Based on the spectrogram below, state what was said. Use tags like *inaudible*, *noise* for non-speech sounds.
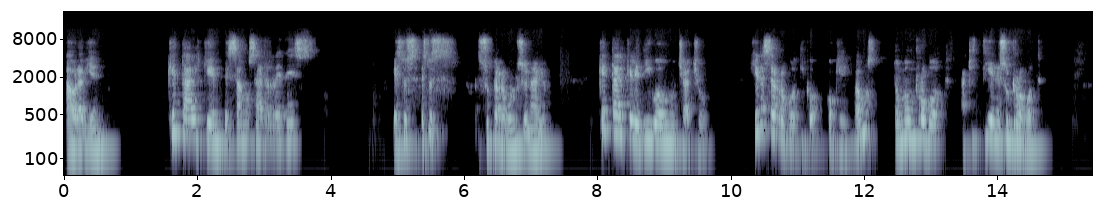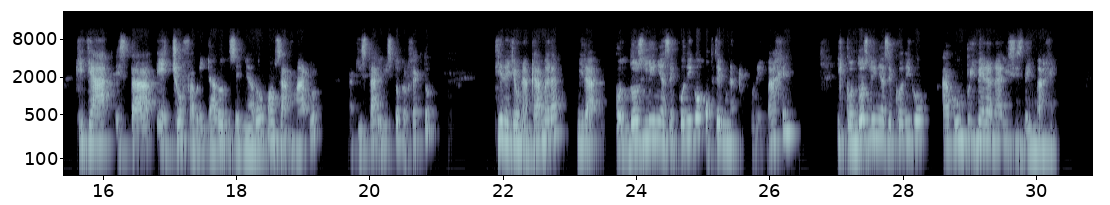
Ahora bien, ¿qué tal que empezamos al revés? Esto es esto es súper revolucionario. ¿Qué tal que le digo a un muchacho, ¿quieres ser robótico? Ok, vamos, toma un robot, aquí tienes un robot que ya está hecho, fabricado, diseñado, vamos a armarlo, aquí está, listo, perfecto. Tiene ya una cámara, mira, con dos líneas de código obtengo una, una imagen y con dos líneas de código hago un primer análisis de imagen.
